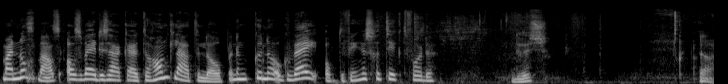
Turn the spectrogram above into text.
Maar nogmaals, als wij de zaak uit de hand laten lopen, dan kunnen ook wij op de vingers getikt worden. Dus? Ja,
